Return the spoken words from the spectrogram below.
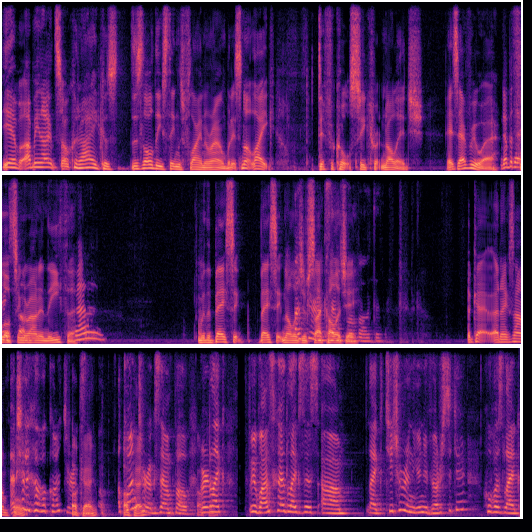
Yeah, but I mean, I, so could I, because there's all these things flying around, but it's not like difficult secret knowledge. It's everywhere, No, but floating around in the ether with the basic basic knowledge of What's your psychology. example about it? Okay, an example. Actually, have a counter Okay. example. A Okay. counter example where like we once had like this um like teacher in university who was like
